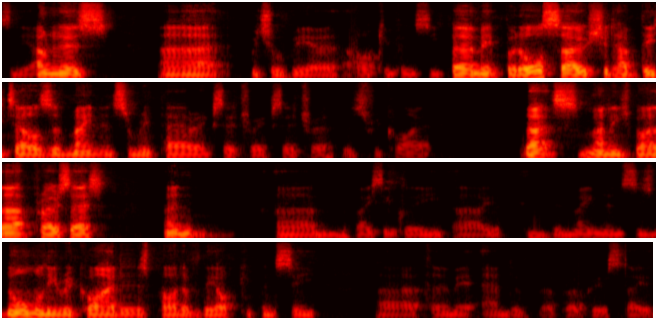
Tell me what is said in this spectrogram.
to the owners, which will be an occupancy permit, but also should have details of maintenance and repair, etc., etc. that's required. That's managed by that process. And um, basically, the maintenance is normally required as part of the occupancy uh, permit and of appropriate state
